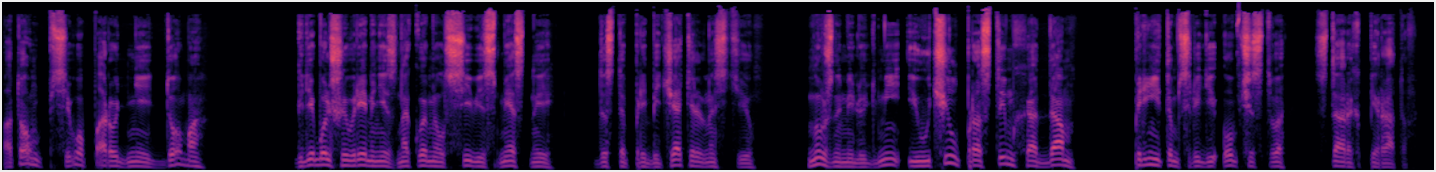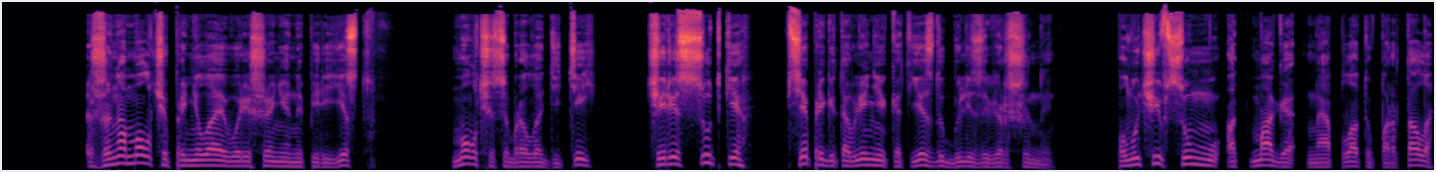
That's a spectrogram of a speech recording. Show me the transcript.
Потом всего пару дней дома, где больше времени знакомил Сиви с местной достопримечательностью, нужными людьми и учил простым ходам, принятым среди общества старых пиратов. Жена молча приняла его решение на переезд, молча собрала детей. Через сутки все приготовления к отъезду были завершены. Получив сумму от мага на оплату портала,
